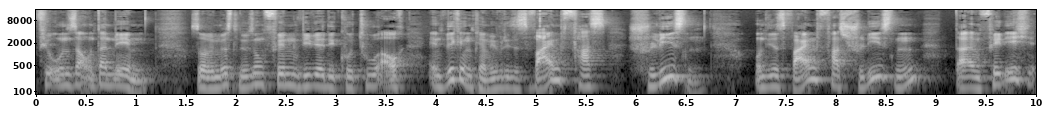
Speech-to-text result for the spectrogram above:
für unser Unternehmen. So, wir müssen Lösungen finden, wie wir die Kultur auch entwickeln können, wie wir dieses Weinfass schließen. Und dieses Weinfass schließen, da empfehle ich,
